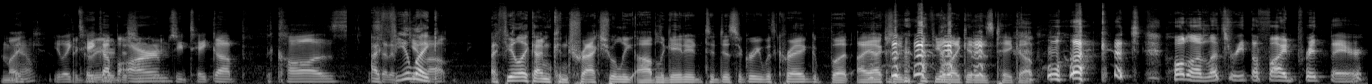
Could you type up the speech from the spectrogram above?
You, Mike. know? you like take up arms. You take up the cause. I instead of feel give like up. I feel like I'm contractually obligated to disagree with Craig, but I actually feel like it is take up. Hold on, let's read the fine print there.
